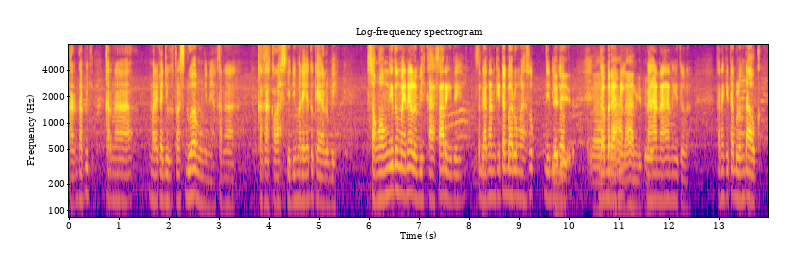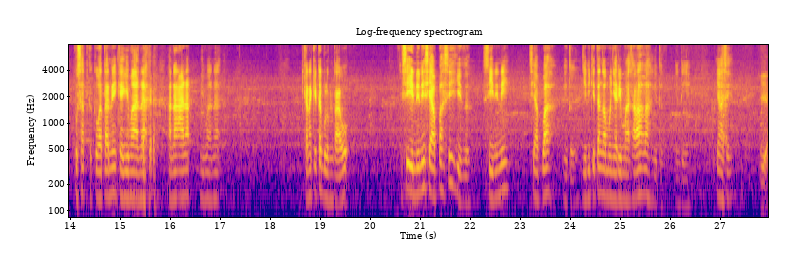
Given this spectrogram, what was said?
karena tapi karena mereka juga kelas 2 mungkin ya karena kakak kelas. Jadi mereka tuh kayak lebih songong gitu mainnya lebih kasar gitu ya. sedangkan kita baru masuk jadi nggak nah, nggak berani. nahan gitu ya. nahan-nahan gitu loh karena kita belum tahu pusat kekuatannya kayak gimana anak-anak gimana. Karena kita belum tahu si ini nih siapa sih gitu si ini nih siapa gitu. Jadi kita nggak mau nyari masalah lah gitu intinya. Ya nggak sih? Iya.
